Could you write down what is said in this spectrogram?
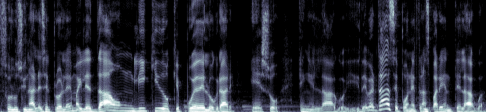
solucionarles el problema y les da un líquido que puede lograr eso en el lago. Y de verdad se pone transparente el agua.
